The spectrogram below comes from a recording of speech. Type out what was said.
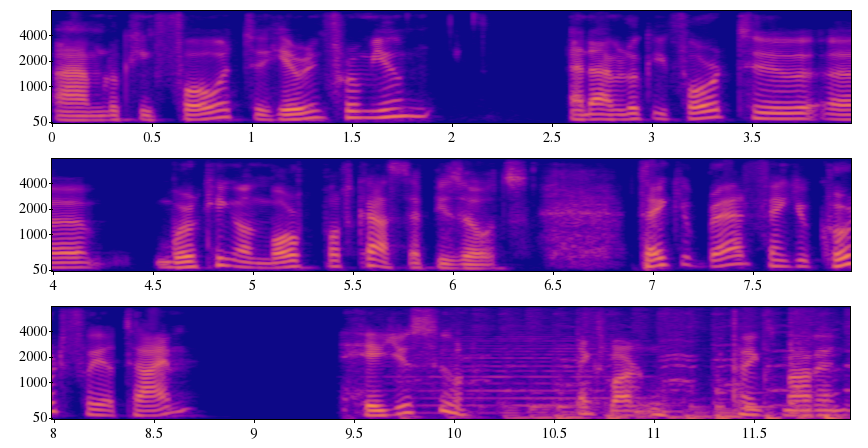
I'm looking forward to hearing from you. And I'm looking forward to uh, working on more podcast episodes. Thank you, Brad. Thank you, Kurt, for your time. Hear you soon. Thanks, Martin. Thanks, Martin.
